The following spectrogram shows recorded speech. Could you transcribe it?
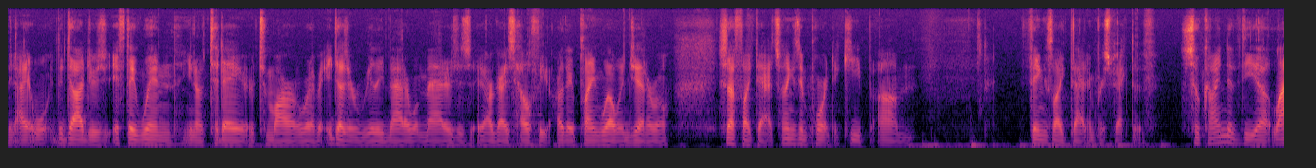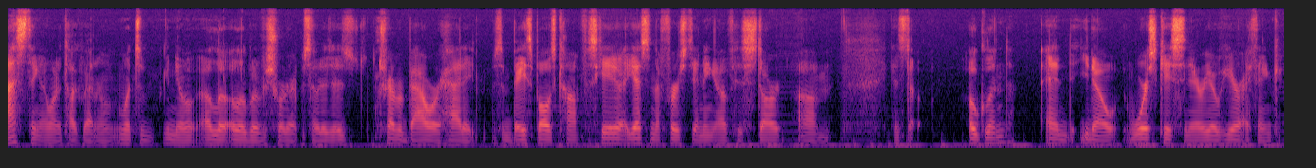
I mean, I, the Dodgers, if they win, you know, today or tomorrow or whatever, it doesn't really matter. What matters is are guys healthy? Are they playing well in general? Stuff like that. So I think it's important to keep um, things like that in perspective. So, kind of the uh, last thing I want to talk about, and what's you know a, li- a little bit of a shorter episode, is, is Trevor Bauer had a, some baseballs confiscated, I guess, in the first inning of his start. Um, against Oakland. And, you know, worst case scenario here, I think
